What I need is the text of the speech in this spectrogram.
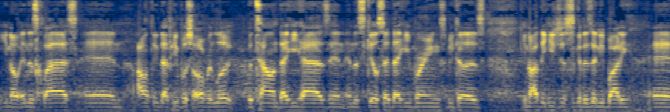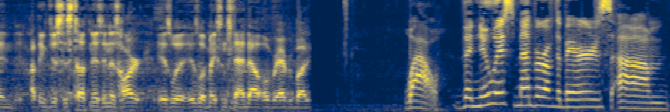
you know in this class, and I don't think that people should overlook the talent that he has and, and the skill set that he brings because you know I think he's just as good as anybody, and I think just his toughness and his heart is what is what makes him stand out over everybody. Wow. the newest member of the Bears um,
